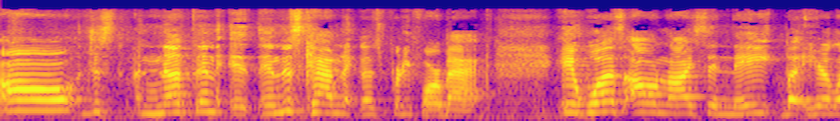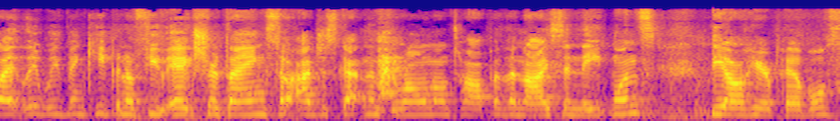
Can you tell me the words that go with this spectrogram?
all just nothing. And this cabinet goes pretty far back. It was all nice and neat, but here lately we've been keeping a few extra things, so I just got them thrown on top of the nice and neat ones. The all here pebbles.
